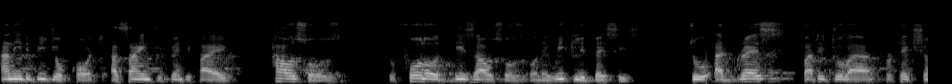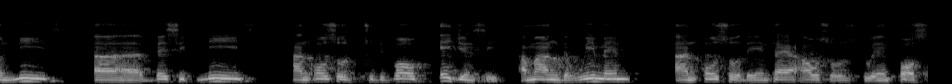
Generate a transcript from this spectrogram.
an individual coach assigned to 25 households to follow these households on a weekly basis to address particular protection needs, uh, basic needs, and also to develop agency among the women and also the entire households to enforce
